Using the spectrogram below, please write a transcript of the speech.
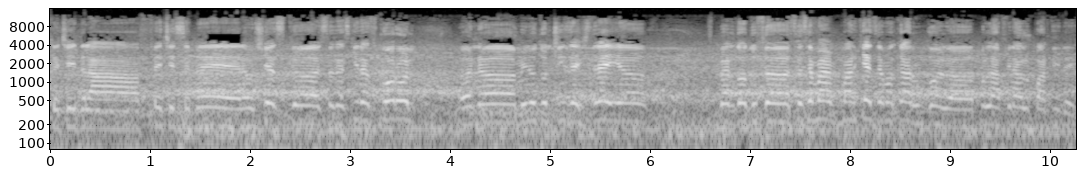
Că cei de la FCSB reușesc uh, să deschidă scorul în uh, minutul 53. uh, Sper totuși să, să se mai marcheze măcar un gol uh, până la finalul partidei.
